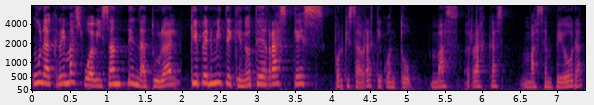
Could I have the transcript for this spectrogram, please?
una crema suavizante natural que permite que no te rasques, porque sabrás que cuanto más rascas, más empeora.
